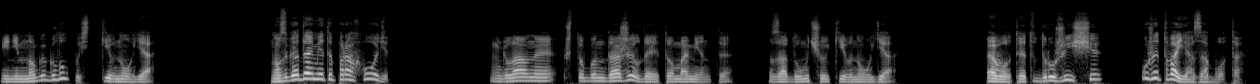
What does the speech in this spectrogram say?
«И немного глупость», — кивнул я. «Но с годами это проходит. Главное, чтобы он дожил до этого момента, задумчиво кивнул я. А вот это, дружище, уже твоя забота.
